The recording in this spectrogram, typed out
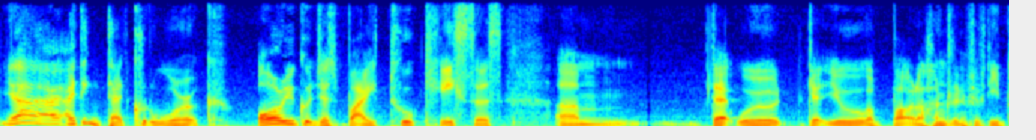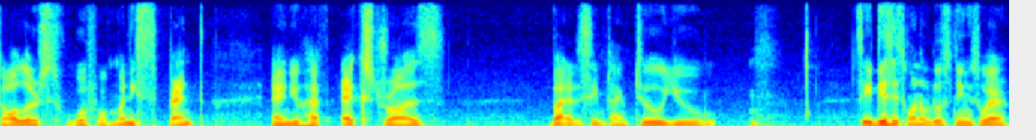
yeah I, I think that could work. Or you could just buy two cases um, that would get you about $150 worth of money spent. And you have extras but at the same time too you see this is one of those things where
